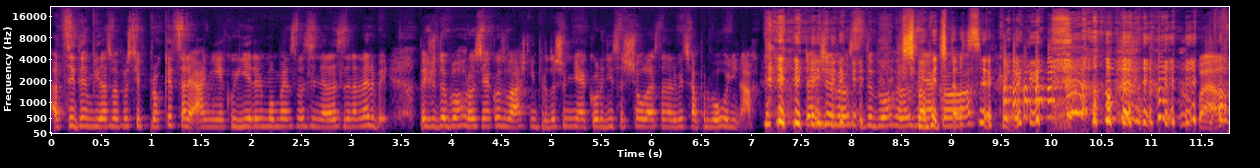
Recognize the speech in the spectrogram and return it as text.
a celý ten výlet jsme prostě prokecali, ani jako jeden moment jsme si nelezli na nervy. Takže to bylo hrozně jako zvláštní, protože mě jako lidi začnou lézt na nervy třeba po dvou hodinách. Takže prostě to bylo hrozně máme jako... čas, jako. well.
